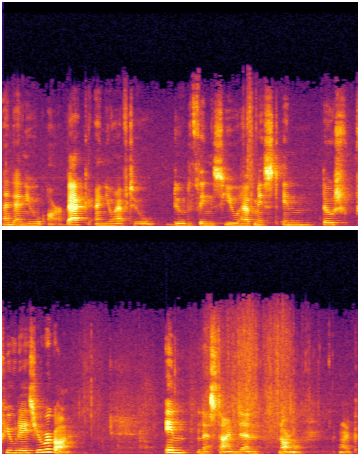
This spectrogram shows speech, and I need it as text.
And then you are back and you have to do the things you have missed in those few days you were gone. In less time than normal. Like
